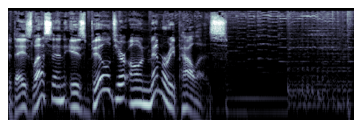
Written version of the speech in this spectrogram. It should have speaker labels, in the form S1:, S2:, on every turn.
S1: Today's lesson is Build Your Own Memory Palace.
